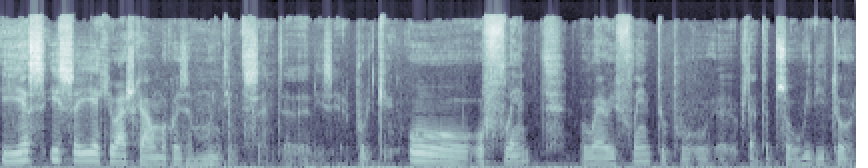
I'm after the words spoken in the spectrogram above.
E esse, isso aí é que eu acho que há uma coisa muito interessante a dizer, porque o, o Flint, o Larry Flint, o, o, eh, portanto, a pessoa, o editor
